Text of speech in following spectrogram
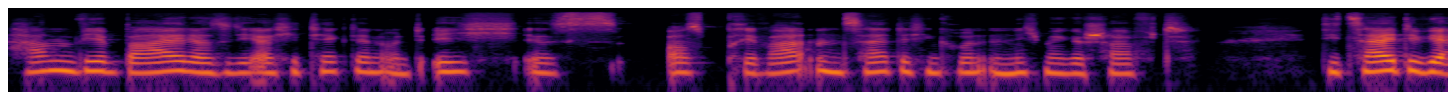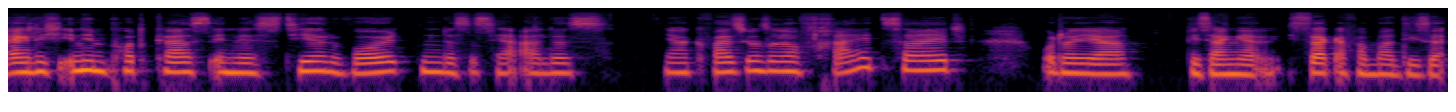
haben wir beide, also die Architektin und ich, es aus privaten, zeitlichen Gründen nicht mehr geschafft. Die Zeit, die wir eigentlich in den Podcast investieren wollten, das ist ja alles, ja, quasi unsere Freizeit oder ja, wir sagen ja, ich sage einfach mal, diese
